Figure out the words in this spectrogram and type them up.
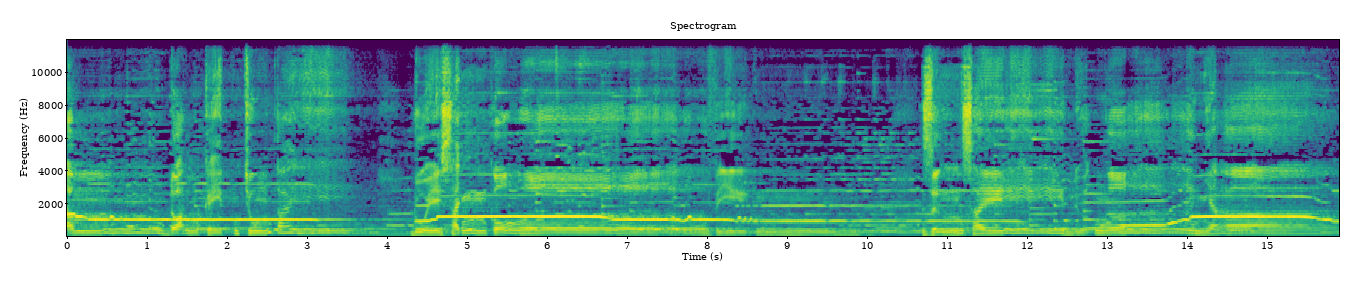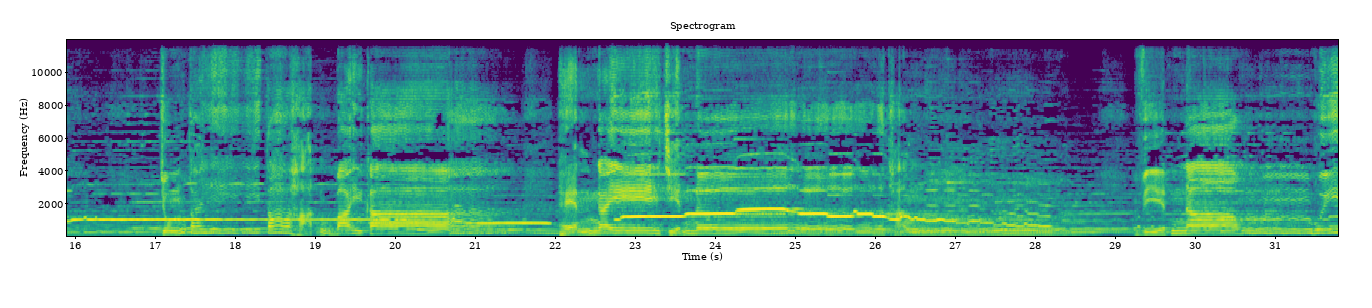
Tâm đoàn kết chung tay, đuổi sanh cô vịt dựng xây nước nhà, chung tay ta hát bài ca. Hẹn ngày chiến nơi Việt Nam huy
